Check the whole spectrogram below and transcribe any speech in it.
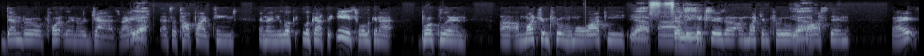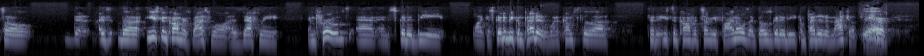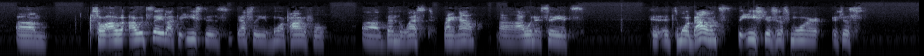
Denver, or Portland, or Jazz, right? Yeah. that's the top five teams. And then you look look at the East. We're looking at Brooklyn, uh, a much improved Milwaukee, yeah. uh, Philly. Sixers are, are much improved. Yeah. Boston, right? So the the Eastern Conference basketball has definitely improved, and, and it's going to be like it's going to be competitive when it comes to the to the Eastern Conference semifinals. Like those are going to be competitive matchups for Yeah. sure. Um, so I I would say like the East is definitely more powerful uh, than the West right now. Uh, I wouldn't say it's it- it's more balanced. The East is just more. It's just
